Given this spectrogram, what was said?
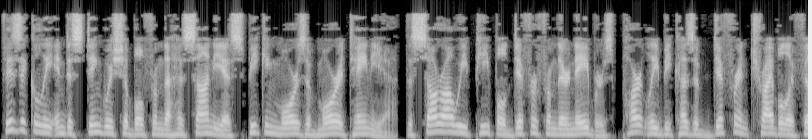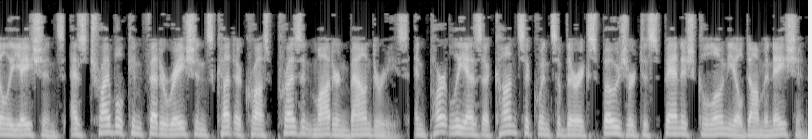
Physically indistinguishable from the Hassaniya-speaking Moors of Mauritania, the Sahrawi people differ from their neighbors partly because of different tribal affiliations as tribal confederations cut across present modern boundaries and partly as a consequence of their exposure to Spanish colonial domination.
